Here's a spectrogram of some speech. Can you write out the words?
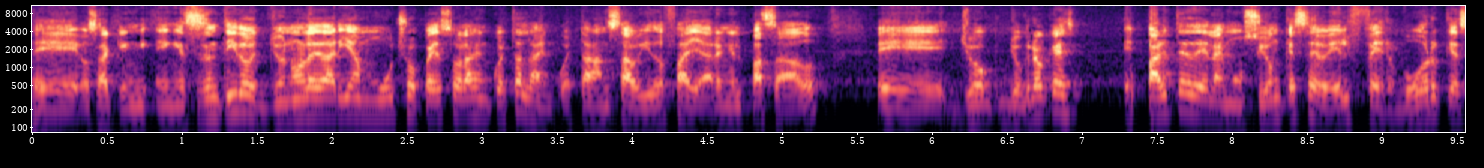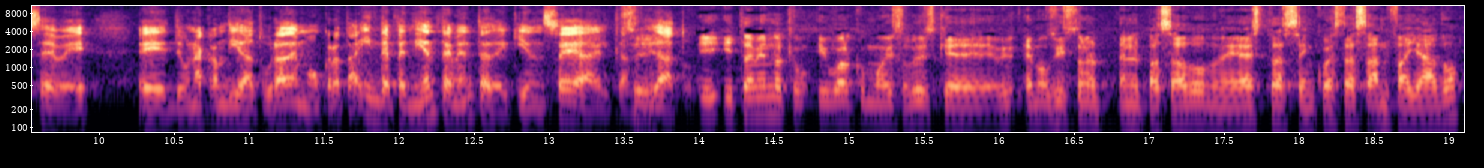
Eh, o sea que en, ese sentido yo no le daría mucho peso a las encuestas. Las encuestas han sabido fallar en el pasado. Eh, yo, yo creo que es parte de la emoción que se ve, el fervor que se ve eh, de una candidatura demócrata, independientemente de quién sea el candidato. y, también lo que, igual como dice Luis, que hemos visto en el, pasado donde estas encuestas han fallado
